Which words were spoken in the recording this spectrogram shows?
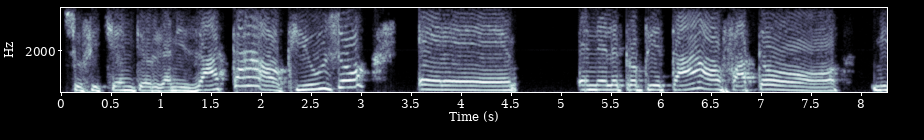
sufficiente organizzata ho chiuso e, e nelle proprietà ho fatto, mi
